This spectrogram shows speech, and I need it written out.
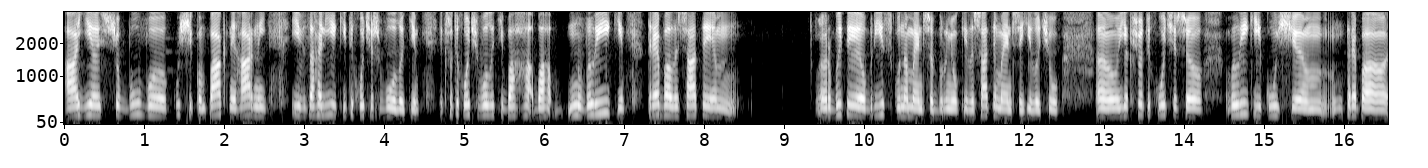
а є, щоб був е, кущик компактний, гарний і взагалі, який ти хочеш волоті. Якщо ти хочеш волоті бага, бага, ну, великі, треба лишати. Робити обрізку на менше бурньок і лишати менше гілочок. Е, Якщо ти хочеш великий кущ, треба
